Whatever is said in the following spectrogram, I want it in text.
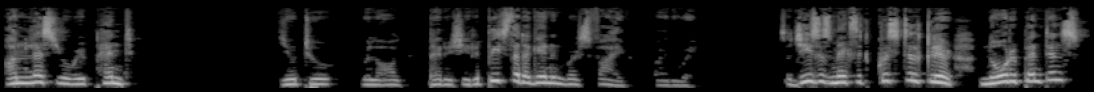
unless you repent, you too will all perish. He repeats that again in verse 5, by the way. So Jesus makes it crystal clear. No repentance,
